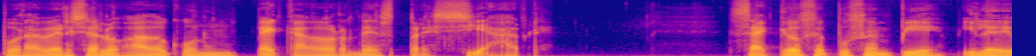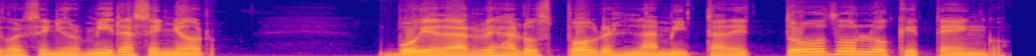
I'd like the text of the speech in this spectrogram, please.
por haberse alojado con un pecador despreciable. Saqueo se puso en pie y le dijo al Señor, mira Señor, voy a darles a los pobres la mitad de todo lo que tengo,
